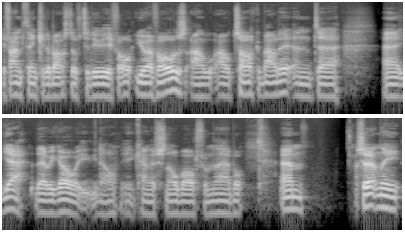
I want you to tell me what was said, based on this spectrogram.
If I'm thinking about stuff to do with UFOs, I'll I'll talk about it and. Uh, uh, yeah, there we go. You know, it kind of snowballed from there. But um, certainly,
